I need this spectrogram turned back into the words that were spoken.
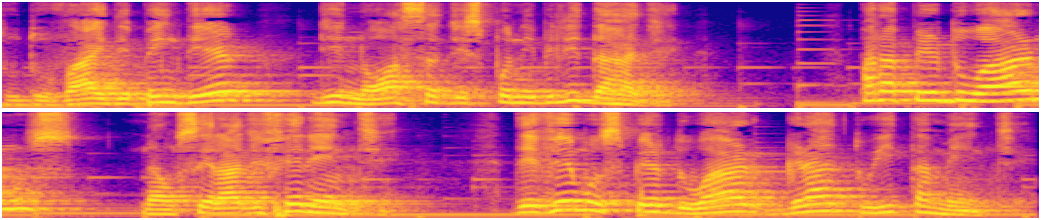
Tudo vai depender de nossa disponibilidade. Para perdoarmos, não será diferente. Devemos perdoar gratuitamente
